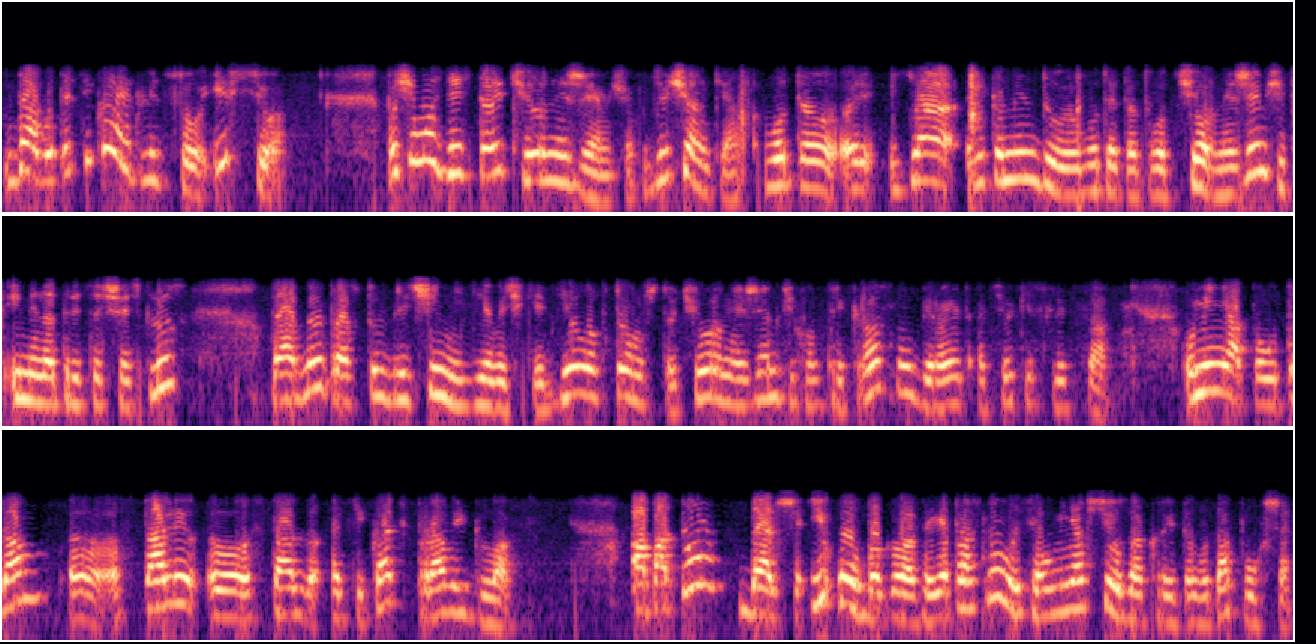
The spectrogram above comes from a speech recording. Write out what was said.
Да, вот отекает лицо, и все. Почему здесь стоит черный жемчуг? Девчонки, вот э, я рекомендую вот этот вот черный жемчуг, именно 36+, по одной простой причине, девочки. Дело в том, что черный жемчуг, он прекрасно убирает отеки с лица. У меня по утрам э, стали, э, стал отекать правый глаз. А потом дальше и оба глаза. Я проснулась, а у меня все закрыто, вот опухшее.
